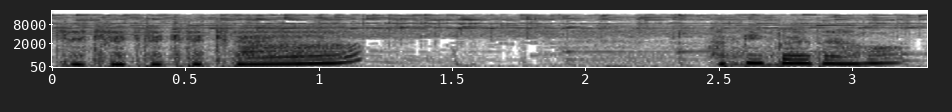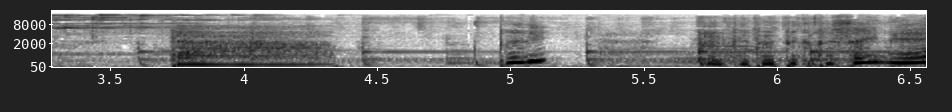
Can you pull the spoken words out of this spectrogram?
キラキラキラキラキラ。ハッピーバーダーをたっぷり受け取ってくださいね。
